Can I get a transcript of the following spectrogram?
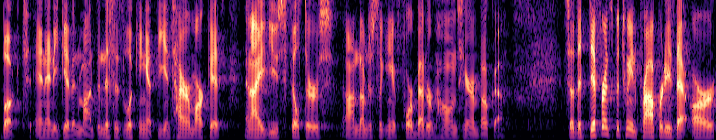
booked in any given month. And this is looking at the entire market, and I use filters. Um, I'm just looking at four bedroom homes here in Boca. So, the difference between properties that are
